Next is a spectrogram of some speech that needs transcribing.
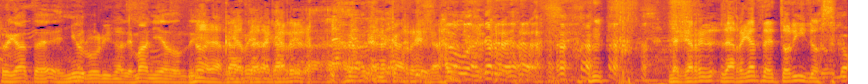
regata en Nürburgring, Alemania, donde No era regata, era carrera. La, carrera, la regata de Torinos. No.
